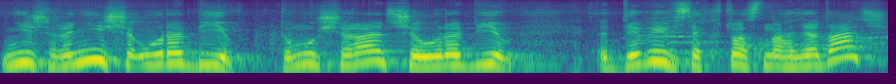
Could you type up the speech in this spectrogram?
ніж раніше у рабів. Тому що раніше у рабів дивився хтось наглядач,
